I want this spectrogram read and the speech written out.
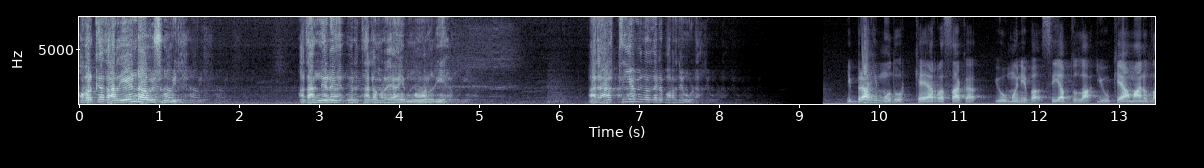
അവർക്കത് അറിയേണ്ട ആവശ്യവുമില്ല. അതങ്ങനെ ഒരു തലമുറയായി മാറുകയാണ്. ആ രാഷ്ട്രീയം എന്നതിന് പറഞ്ഞുകൂടാ? Ibrahim Muthur K R Razak U Muneeb C Abdulla U K Amanulla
